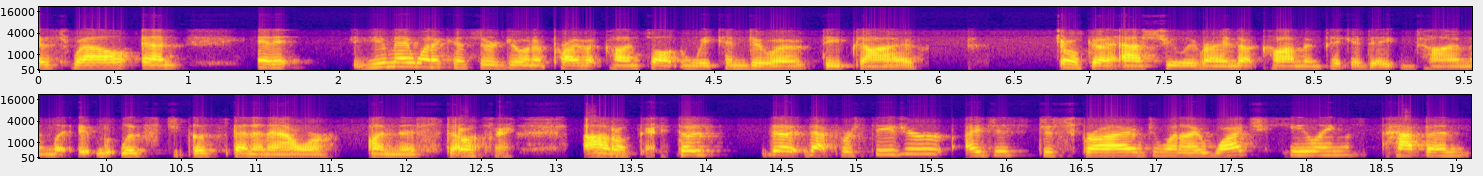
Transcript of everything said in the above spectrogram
as well. And and it, you may want to consider doing a private consult, and we can do a deep dive. Okay. Go to askjulieryan.com and pick a date and time, and let, it, let's let's spend an hour on this stuff. Okay. Um, okay. Those the, that procedure I just described, when I watch healings happen,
